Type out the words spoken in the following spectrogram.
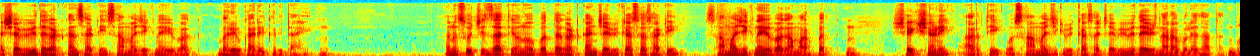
अशा विविध घटकांसाठी सामाजिक न्याय विभाग भरीव कार्य करीत आहे. अनुसूचित जाती व नवबद्ध घटकांच्या विकासासाठी सामाजिक न्याय विभागामार्फत. शैक्षणिक आर्थिक व सामाजिक विकासाच्या विविध योजना राबवल्या जातात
